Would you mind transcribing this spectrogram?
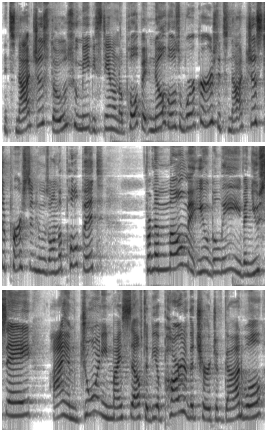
it's not just those who maybe stand on a pulpit. No, those workers, it's not just a person who's on the pulpit. From the moment you believe and you say, I am joining myself to be a part of the church of God. Well,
